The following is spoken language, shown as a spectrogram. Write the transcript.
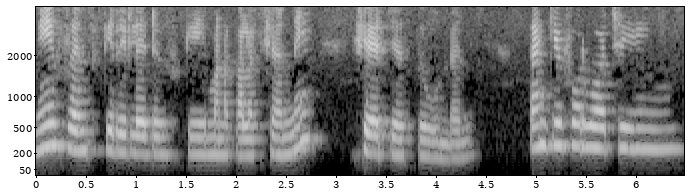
మీ ఫ్రెండ్స్కి రిలేటివ్స్కి మన కలెక్షన్ని షేర్ చేస్తూ ఉండండి. Thank you for watching.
